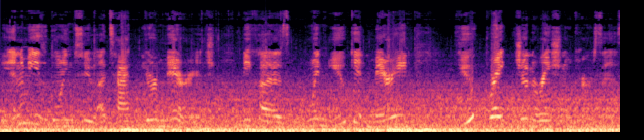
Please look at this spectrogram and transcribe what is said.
the enemy is going to attack your marriage because when you get married, you break generational curses.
